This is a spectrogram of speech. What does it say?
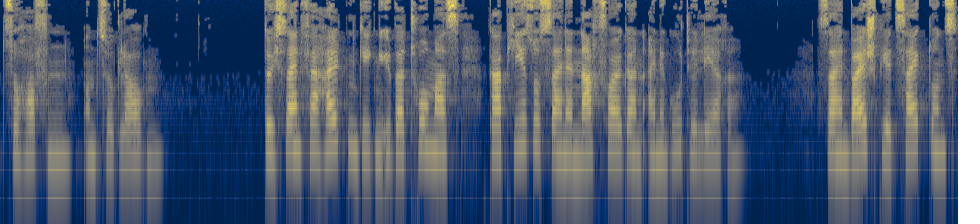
zu hoffen und zu glauben. Durch sein Verhalten gegenüber Thomas gab Jesus seinen Nachfolgern eine gute Lehre. Sein Beispiel zeigt uns,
